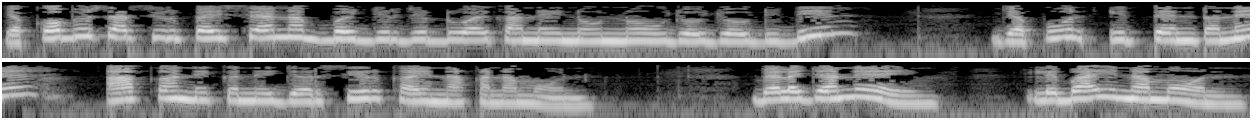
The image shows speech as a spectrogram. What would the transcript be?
Yakobus ar sirpei sena bajirjir duai kane no no jo jo didin. Japun itentane aka ne kane jarsir kaina kanamon. Bela jane lebai namon.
